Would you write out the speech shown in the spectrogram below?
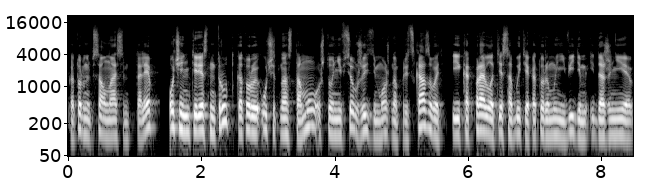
который написал Насим Талеб. Очень интересный труд, который учит нас тому, что не все в жизни можно предсказывать, и, как правило, те события, которые мы не видим и даже не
